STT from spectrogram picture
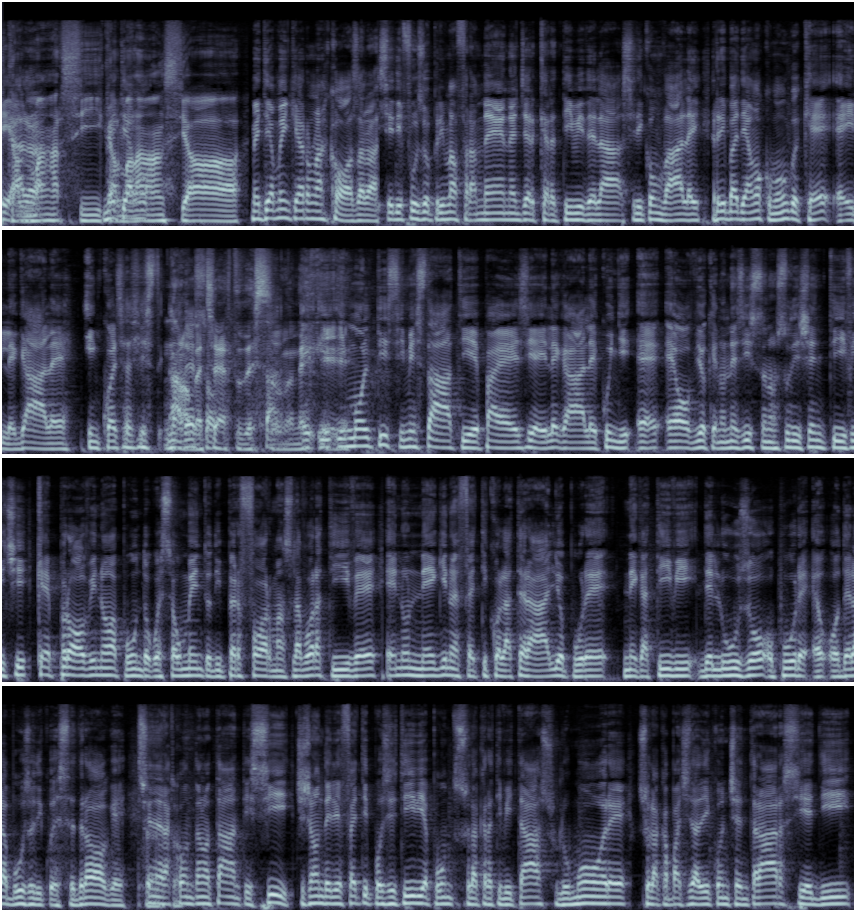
Sì, allora, calmarsi, calma mettiamo- l'ansia. Mettiamo in chiaro una cosa, allora, si è diffuso prima fra manager creativi della Silicon Valley, ribadiamo comunque che è illegale in qualsiasi st- No, beh, certo, adesso sta- non è in- che- in moltissimi stati e paesi è illegale, quindi è, è ovvio che non esistono studi scientifici che provino appunto questo aumento di performance lavorative e non neghino effetti collaterali oppure negativi dell'uso oppure eh, o dell'abuso di queste droghe. Se ne Certo. raccontano tanti, sì, ci sono degli effetti positivi appunto sulla creatività, sull'umore, sulla capacità di concentrarsi e di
